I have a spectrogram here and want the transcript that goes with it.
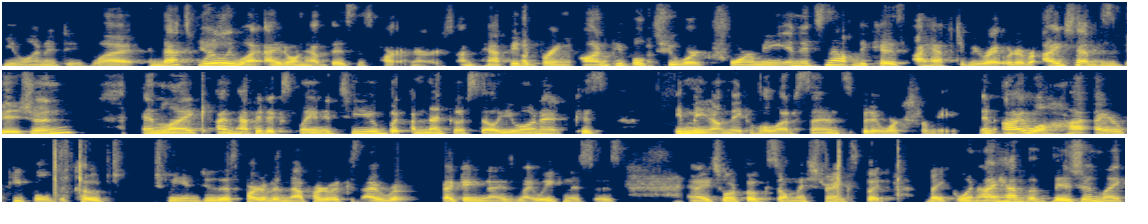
you want to do what? And that's really why I don't have business partners. I'm happy to oh. bring on people to work for me. And it's not because I have to be right, whatever. I just have this vision and like, I'm happy to explain it to you, but I'm not going to sell you on it because it may not make a whole lot of sense, but it works for me. And I will hire people to coach me and do this part of it and that part of it because I recognize my weaknesses and I just want to focus on my strengths. But like when I have a vision, like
